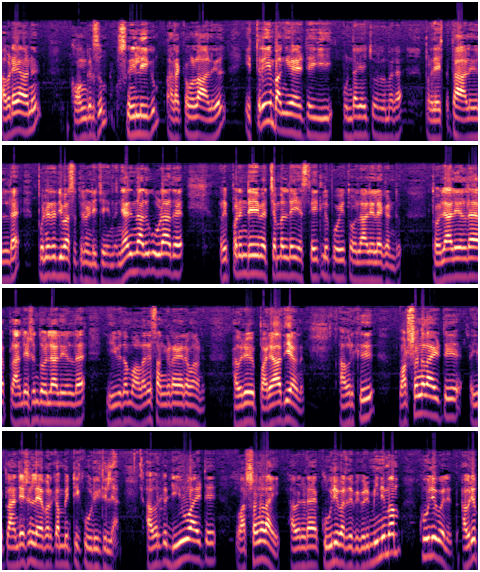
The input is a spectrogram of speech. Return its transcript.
അവിടെയാണ് കോൺഗ്രസും മുസ്ലിം ലീഗും അടക്കമുള്ള ആളുകൾ ഇത്രയും ഭംഗിയായിട്ട് ഈ മുണ്ടകൈ ചുരൽമര പ്രദേശത്തെ ആളുകളുടെ പുനരധിവാസത്തിന് വേണ്ടി ചെയ്യുന്നത്. ഞാൻ ഇന്ന് അതുകൂടാതെ റിപ്പണിന്റെയും എച്ച് എം എല്ലിന്റെയും എസ്റ്റേറ്റിൽ പോയി തൊഴിലാളികളെ കണ്ടു. തൊഴിലാളികളുടെ പ്ലാന്റേഷൻ തൊഴിലാളികളുടെ ജീവിതം വളരെ സങ്കടകരമാണ്. അവർ പരാതിയാണ്. അവർക്ക് വർഷങ്ങളായിട്ട് ഈ പ്ലാന്റേഷൻ ലേബർ കമ്മിറ്റി കൂടിയിട്ടില്ല. അവർക്ക് ഡ്യൂ ആയിട്ട് വർഷങ്ങളായി അവരുടെ കൂലി വർദ്ധിപ്പിക്കും. ഒരു മിനിമം കൂലി പോലും. അവർ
